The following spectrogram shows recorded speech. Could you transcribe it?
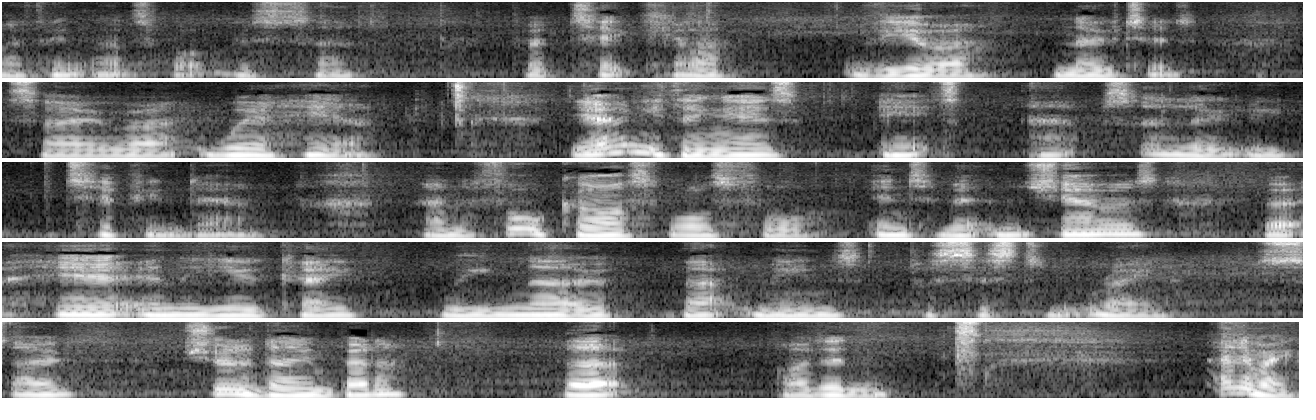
I think that's what this uh, particular viewer noted. So uh, we're here. The only thing is, it's absolutely tipping down. And the forecast was for intermittent showers, but here in the UK, we know that means persistent rain. So, should have known better, but I didn't. Anyway,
